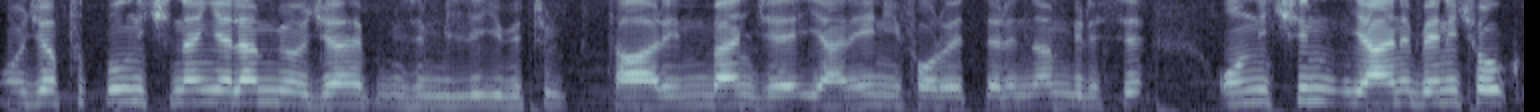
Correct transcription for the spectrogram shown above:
Hoca futbolun içinden gelen bir hoca. Hepimizin bildiği gibi Türk tarihinin bence yani en iyi forvetlerinden birisi. Onun için yani beni çok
